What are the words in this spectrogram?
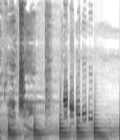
Super Jump.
